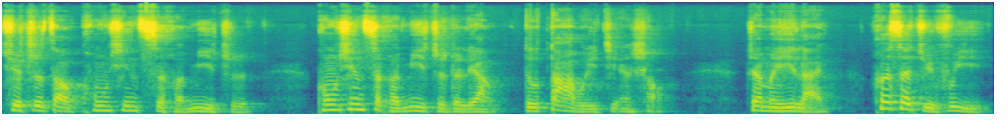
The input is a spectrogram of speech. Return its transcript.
去制造空心刺和蜜汁，空心刺和蜜汁的量都大为减少。这么一来，褐色举腹蚁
